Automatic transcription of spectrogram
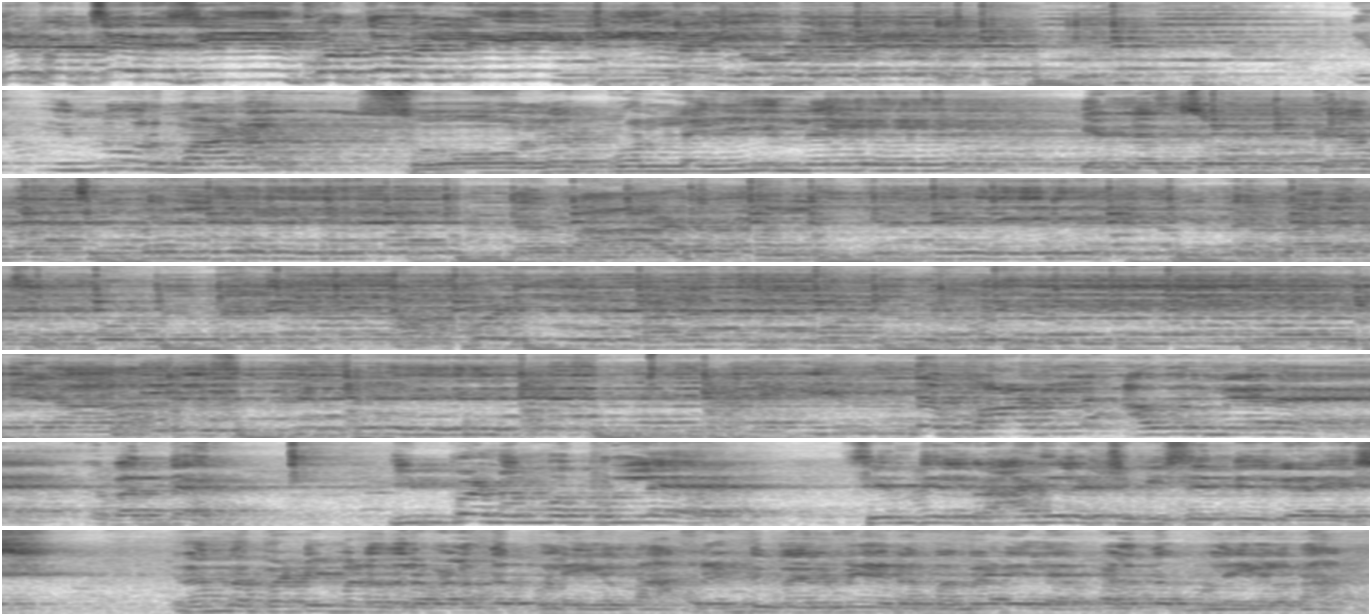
ஏ பச்சரிசி கொத்தமல்லி கீரையோடவே. இன்னொரு பாடல் சோழ கொல்லையிலே என்ன சொக்க வச்சவளே. இந்த வாழ கொல்லையிலே என்ன வளைச்சு போட்டவளே. அப்படியே வளைச்சு போட்டவளே. இந்த பாடல்ல அவர் மேல வந்தார். இப்ப நம்ம புள்ள செந்தில் ராஜலட்சுமி செந்தில் கணேஷ். நம்ம பட்டிமன்றத்தில் வளர்ந்த பிள்ளைகள் தான். ரெண்டு பேருமே நம்ம மேடையில் வளர்ந்த பிள்ளைகள் தான்.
